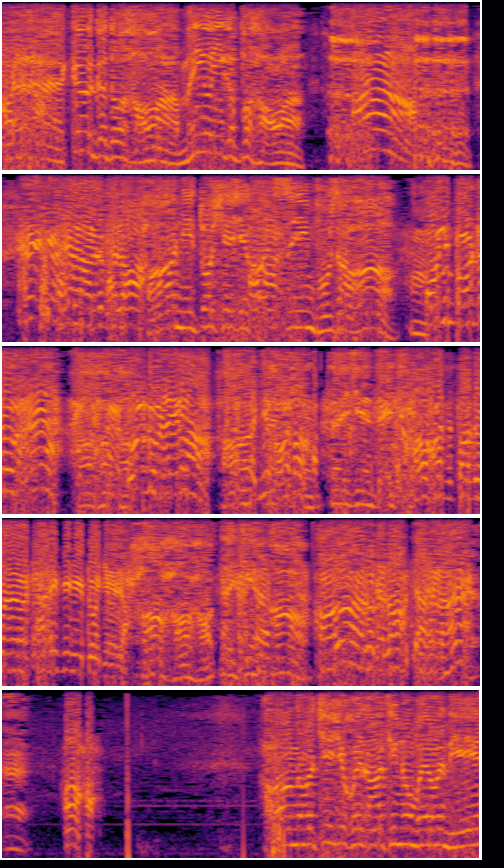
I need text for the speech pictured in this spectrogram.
好的哎，个个都好啊，没有一个不好啊。啊太谢谢了，陆台长。好，你多谢谢观世音菩萨啊。嗯。哦，你保重啊，好好好多多人了。好你好上。再见再见你好好的抓住人，全世界你都进呀。好好好，再见啊。好了，陆台长，谢谢了。哎哎哎，好好。好，那么继续回答听众朋友问题。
